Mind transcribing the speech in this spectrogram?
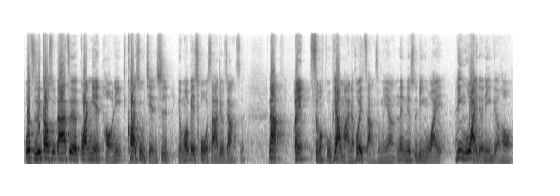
我只是告诉大家这个观念吼，你快速检视有没有被错杀，就这样子。那哎，什么股票买了会涨怎么样？那你就是另外另外的那个吼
